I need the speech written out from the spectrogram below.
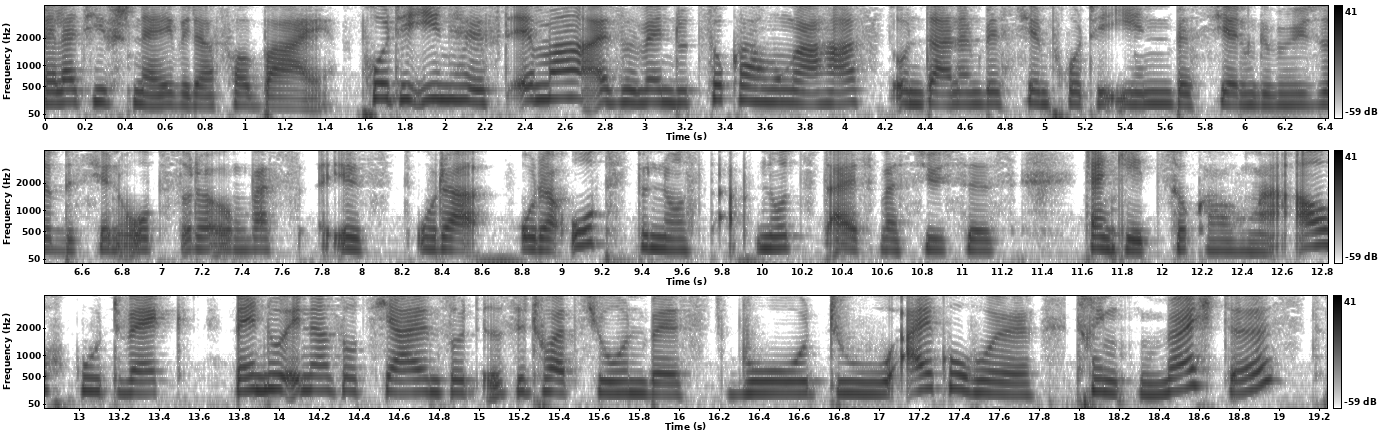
relativ schnell wieder vorbei. Protein hilft immer, also wenn du Zuckerhunger hast und dann ein bisschen Protein, ein bisschen Gemüse, ein bisschen Obst oder irgendwas isst oder, oder Obst benutzt, nutzt als was Süßes, dann geht Zuckerhunger auch gut weg. Wenn du in einer sozialen Situation bist, wo du Alkohol trinken möchtest,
